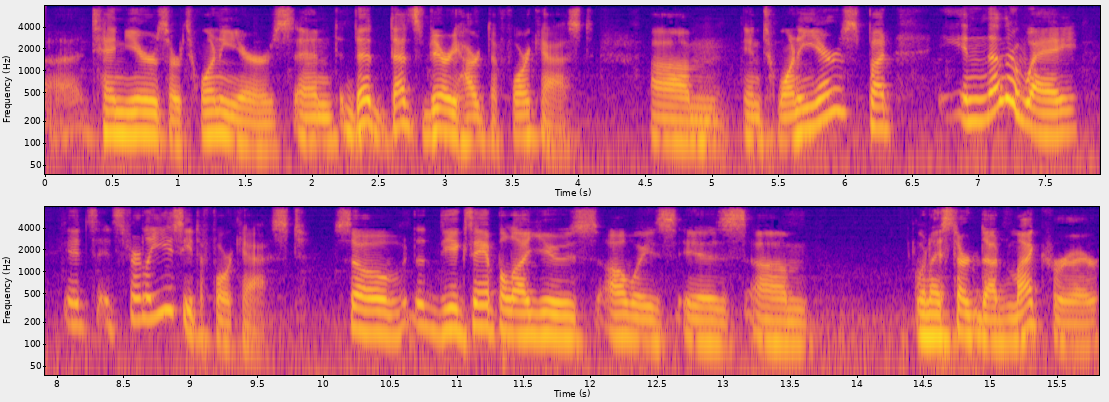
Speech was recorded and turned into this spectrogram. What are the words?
uh, 10 years or 20 years, and that, that's very hard to forecast um, mm. in 20 years. But in another way, it's, it's fairly easy to forecast. So the, the example I use always is um, when I started out my career,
